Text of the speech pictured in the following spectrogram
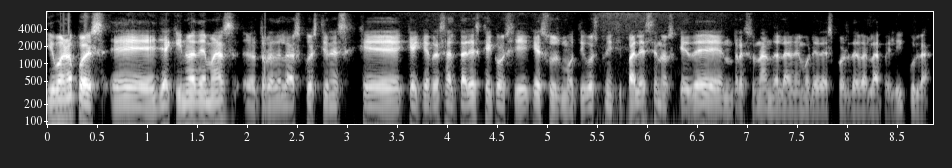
Y bueno, pues eh, Giacchino además, otra de las cuestiones que, hay que resaltar es que consigue que sus motivos principales se nos queden resonando en la memoria después de ver la película.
